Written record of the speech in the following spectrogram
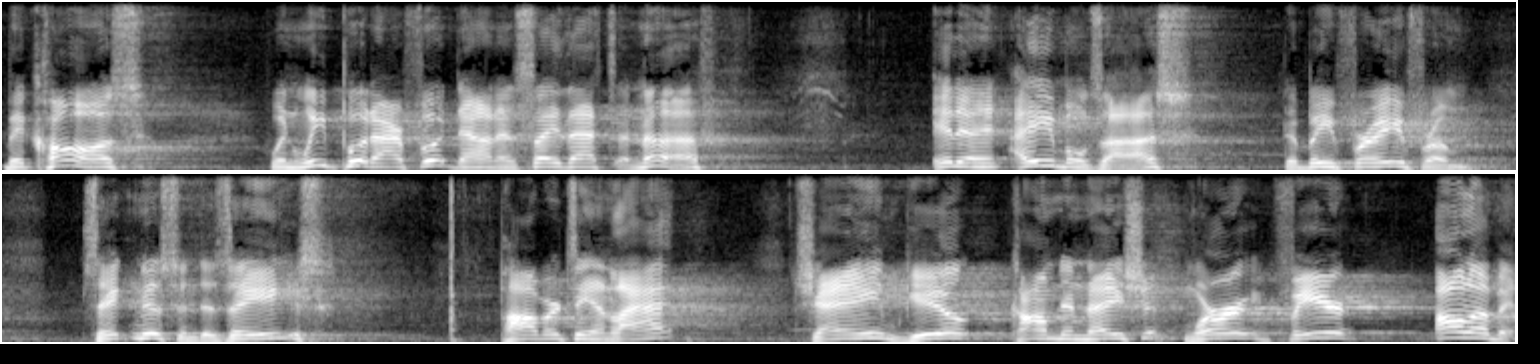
Because when we put our foot down and say that's enough, it enables us to be free from sickness and disease, poverty and lack, shame, guilt, condemnation, worry, fear, all of it.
